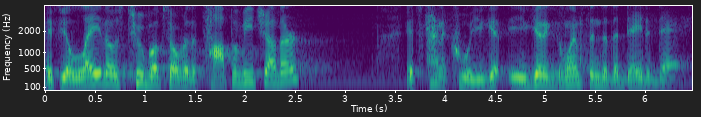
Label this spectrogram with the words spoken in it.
if you lay those two books over the top of each other, it's kind of cool. You get, you get a glimpse into the day to day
